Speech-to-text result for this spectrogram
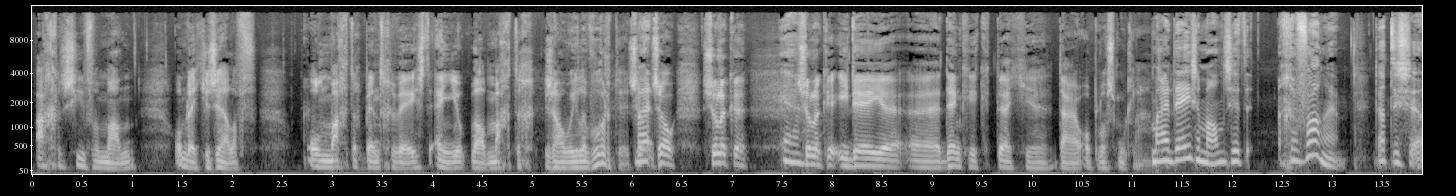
agressieve man... omdat je zelf onmachtig bent geweest... en je wel machtig zou willen worden. Zo, zo zulke, zulke ideeën uh, denk ik dat je daar op los moet laten. Maar deze man zit gevangen. Dat is uh,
